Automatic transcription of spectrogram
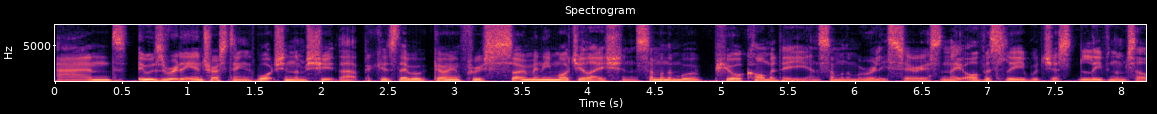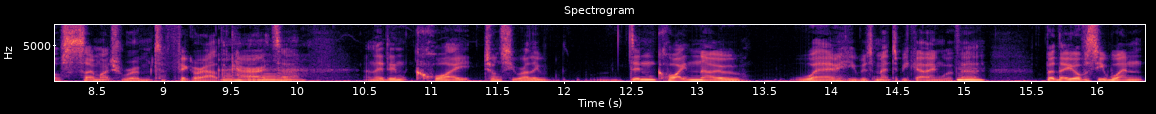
and it was really interesting watching them shoot that because they were going through so many modulations. Some of them were pure comedy and some of them were really serious, and they obviously were just leaving themselves so much room to figure out the character and they didn't quite John C. Reilly didn't quite know where he was meant to be going with it. But they obviously went.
